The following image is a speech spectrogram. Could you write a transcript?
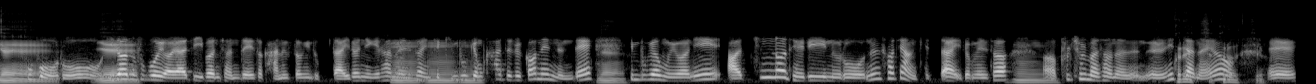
예. 후보로 예. 이런 후보여야지 이번 전대에서 가능성이 높다 이런 얘기를 하면서 음, 이제 음, 김부겸 음. 카드를 꺼냈는데 네. 김부겸 의원이 아 친노 대리인으로는 서지 않겠다 이러면서 음. 어, 불출마 선언을 했잖아요. 그렇죠. 그렇죠. 예,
